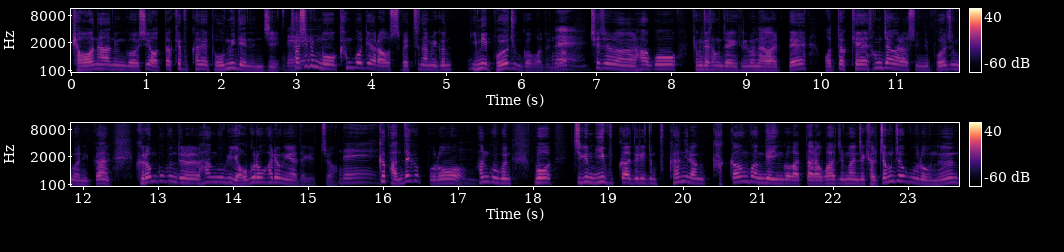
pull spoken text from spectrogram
변하는 것이 어떻게 북한에 도움이 되는지 네. 사실은 뭐 캄보디아, 라오스, 베트남 이건 이미 보여준 거거든요. 네. 체제전환을 하고 경제 성장의 길로 나갈 때 어떻게 성장을 할 수 있는지 보여준 거니까 그런 부분들을 한국이 역으로 활용해야 되겠죠. 네. 그 반대급부로 음. 한국은 뭐 지금 이 국가들이 좀 북한이랑 가까운 관계인 것 같다라고 하지만 이제 결정적으로는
